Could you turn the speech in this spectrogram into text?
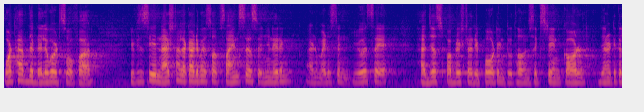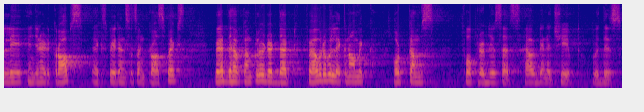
What have they delivered so far? If you see National Academies of Sciences, Engineering and Medicine, USA, had just published a report in 2016 called Genetically Engineered Crops, Experiences and Prospects, where they have concluded that favorable economic outcomes for producers have been achieved with this.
